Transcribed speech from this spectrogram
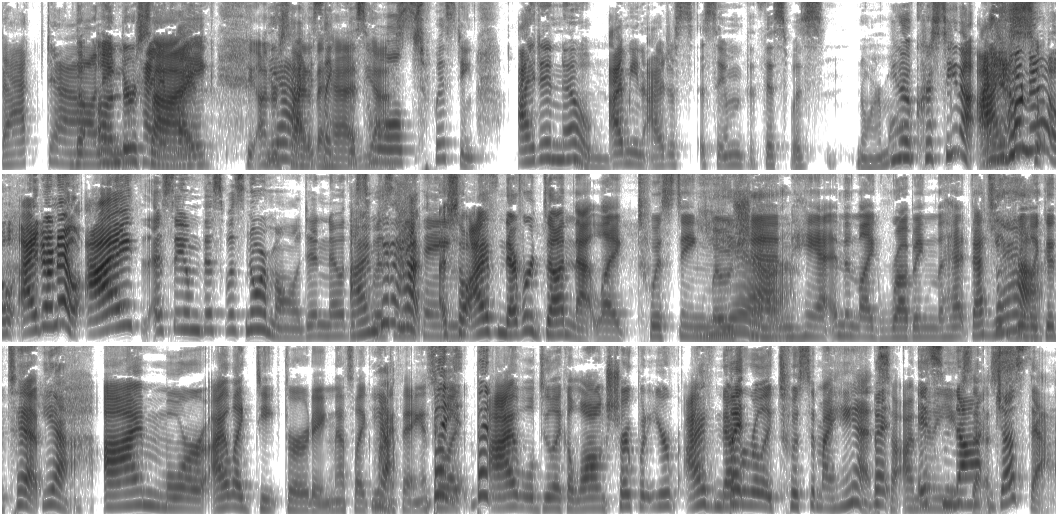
back down. The underside, kind of like, the yeah, underside of it's the like head. This yes. whole twisting. I didn't know. Mm. I mean, I just assumed that this was normal. you know, Christina, I I'm don't so- know. I don't know. I assumed this was normal. I didn't know this I'm was gonna anything. have. So I've never done that, like twisting motion, Yeah. hand, and then like rubbing the head. That's a really good tip. yeah, I'm more. I like deep throating. That's like my thing. And so But- like but- I will do like a long stroke, but you're. I've never But- really twisted my hand, so I'm it's not this. just that.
